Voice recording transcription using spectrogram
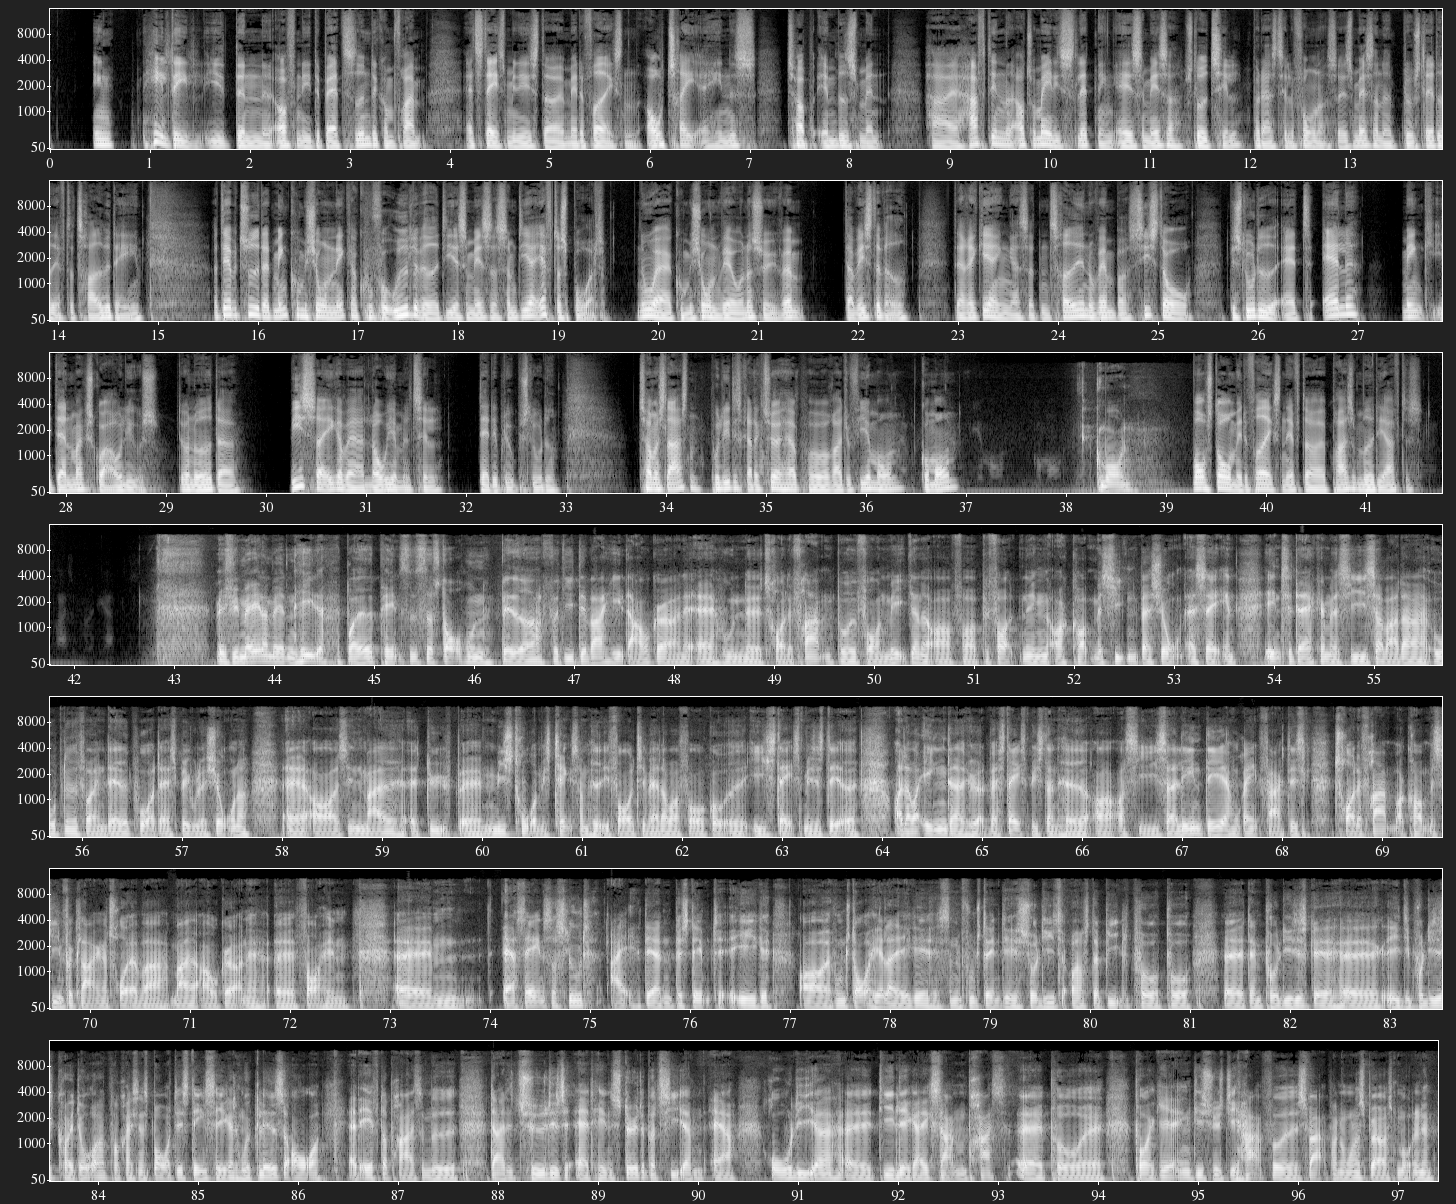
en hel del i den øh, offentlige debat, siden det kom frem, at statsminister øh, Mette Frederiksen og tre af hendes top embedsmænd har haft en automatisk sletning af sms'er slået til på deres telefoner, så sms'erne blev slettet efter 30 dage. Og det har betydet, at Mink-kommissionen ikke har kunne få udleveret de sms'er, som de har efterspurgt. Nu er kommissionen ved at undersøge, hvem der vidste hvad. Da regeringen altså den 3. november sidste år besluttede, at alle mink i Danmark skulle aflives. Det var noget, der viste sig ikke at være lovhjemmel til, da det blev besluttet. Thomas Larsen, politisk redaktør her på Radio 4 Morgen. Godmorgen. Godmorgen. Hvor står Mette Frederiksen efter pressemødet i aftes? Hvis vi maler med den helt brede pensel, så står hun bedre, fordi det var helt afgørende, at hun øh, trådte frem, både foran medierne og for befolkningen, og kom med sin version af sagen. Indtil da, kan man sige, så var der åbnet for en ladeport af spekulationer, øh, og også en meget øh, dyb mistro og mistænksomhed i forhold til, hvad der var foregået i statsministeriet. Og der var ingen, der havde hørt, hvad statsministeren havde at, at sige. Så alene det, at hun rent faktisk trådte frem og kom med sine forklaringer, tror jeg var meget afgørende for hende. Øh, Øhm, er sagen så slut? Nej, det er den bestemt ikke, og hun står heller ikke sådan fuldstændig solid og stabil på, på øh, den politiske, øh, i de politiske korridorer på Christiansborg. Det er stensikkert. Hun kan glæde sig over, at efter pressemødet, der er det tydeligt, at hendes støttepartier er roligere. Øh, de lægger ikke sammen pres øh, på, øh, på regeringen. De synes, de har fået svar på nogle af spørgsmålene.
